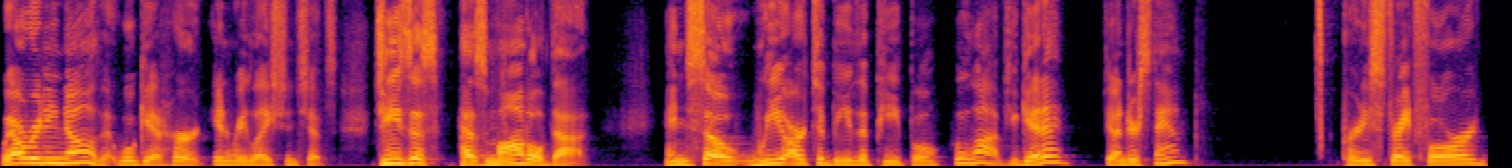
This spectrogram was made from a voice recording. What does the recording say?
We already know that we'll get hurt in relationships. Jesus has modeled that. And so we are to be the people who love. You get it? Do you understand? Pretty straightforward,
